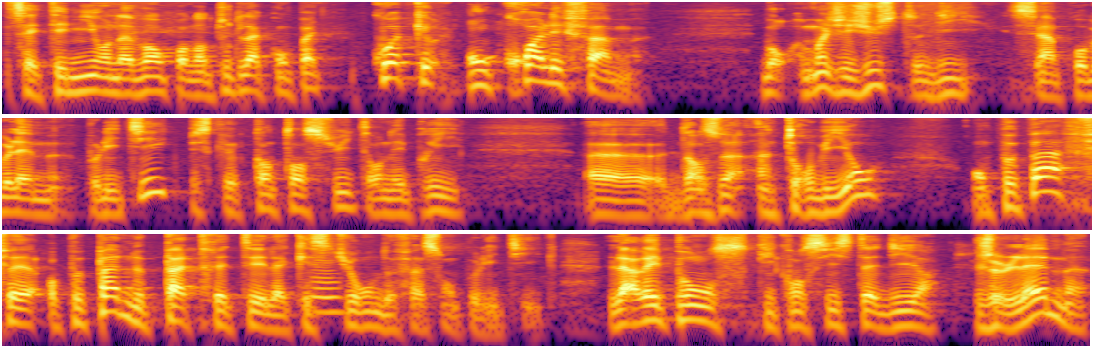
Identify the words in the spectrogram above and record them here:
Ça a été mis en avant pendant toute la campagne. Quoique, on croit les femmes. Bon, moi j'ai juste dit, c'est un problème politique, puisque quand ensuite on est pris euh, dans un, tourbillon, on ne peut pas faire, on peut pas ne pas traiter la question mm. de façon politique. La réponse qui consiste à dire je l'aime,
